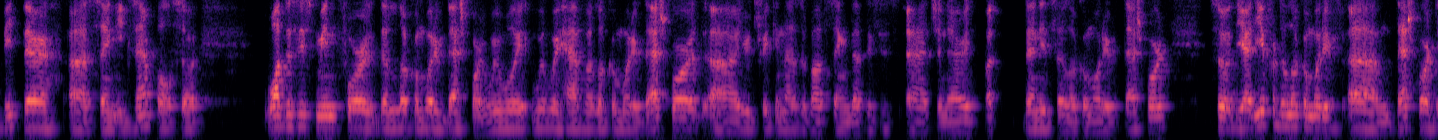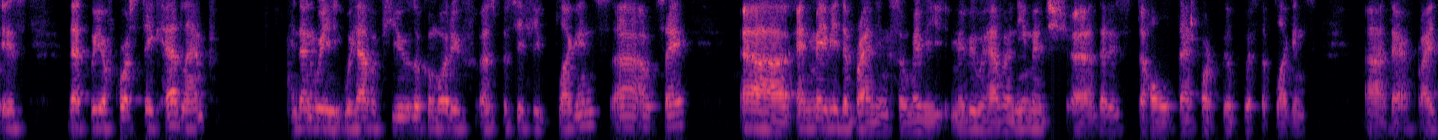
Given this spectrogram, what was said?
bit there uh, saying example. So what does this mean for the locomotive dashboard? Will we, will we have a locomotive dashboard? Uh, you're tricking us about saying that this is uh, generic, but then it's a locomotive dashboard. So the idea for the locomotive um, dashboard is that we of course take headlamp and then we, we have a few locomotive uh, specific plugins, uh, I would say, uh, and maybe the branding. So maybe, maybe we have an image uh, that is the whole dashboard built with the plugins there, right?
